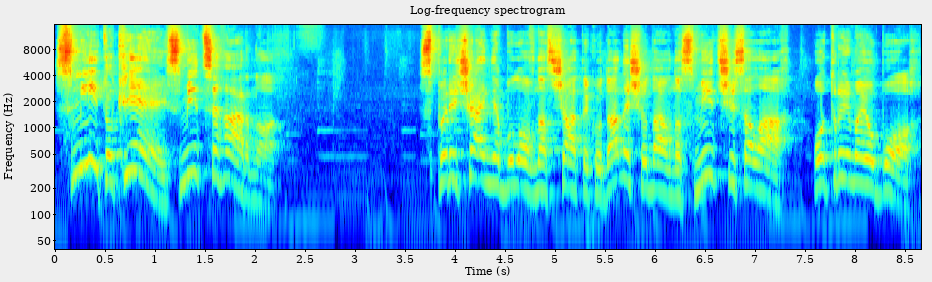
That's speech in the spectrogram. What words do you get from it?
Сміт, окей, Сміт це гарно. Сперечання було в нас чатику, да, нещодавно. Сміт чи Салах? Отримай обох.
